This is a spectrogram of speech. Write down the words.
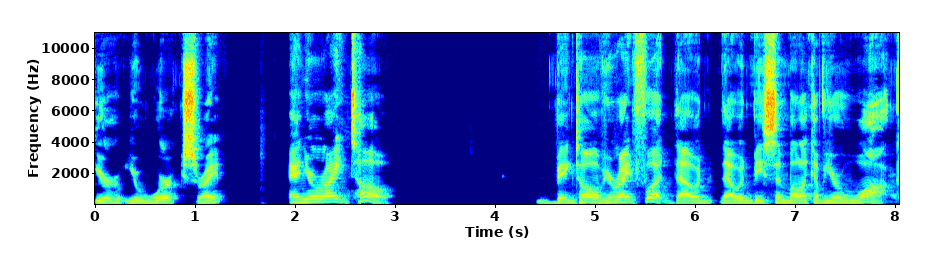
your your works, right? And your right toe big toe of your right foot, that would that would be symbolic of your walk.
